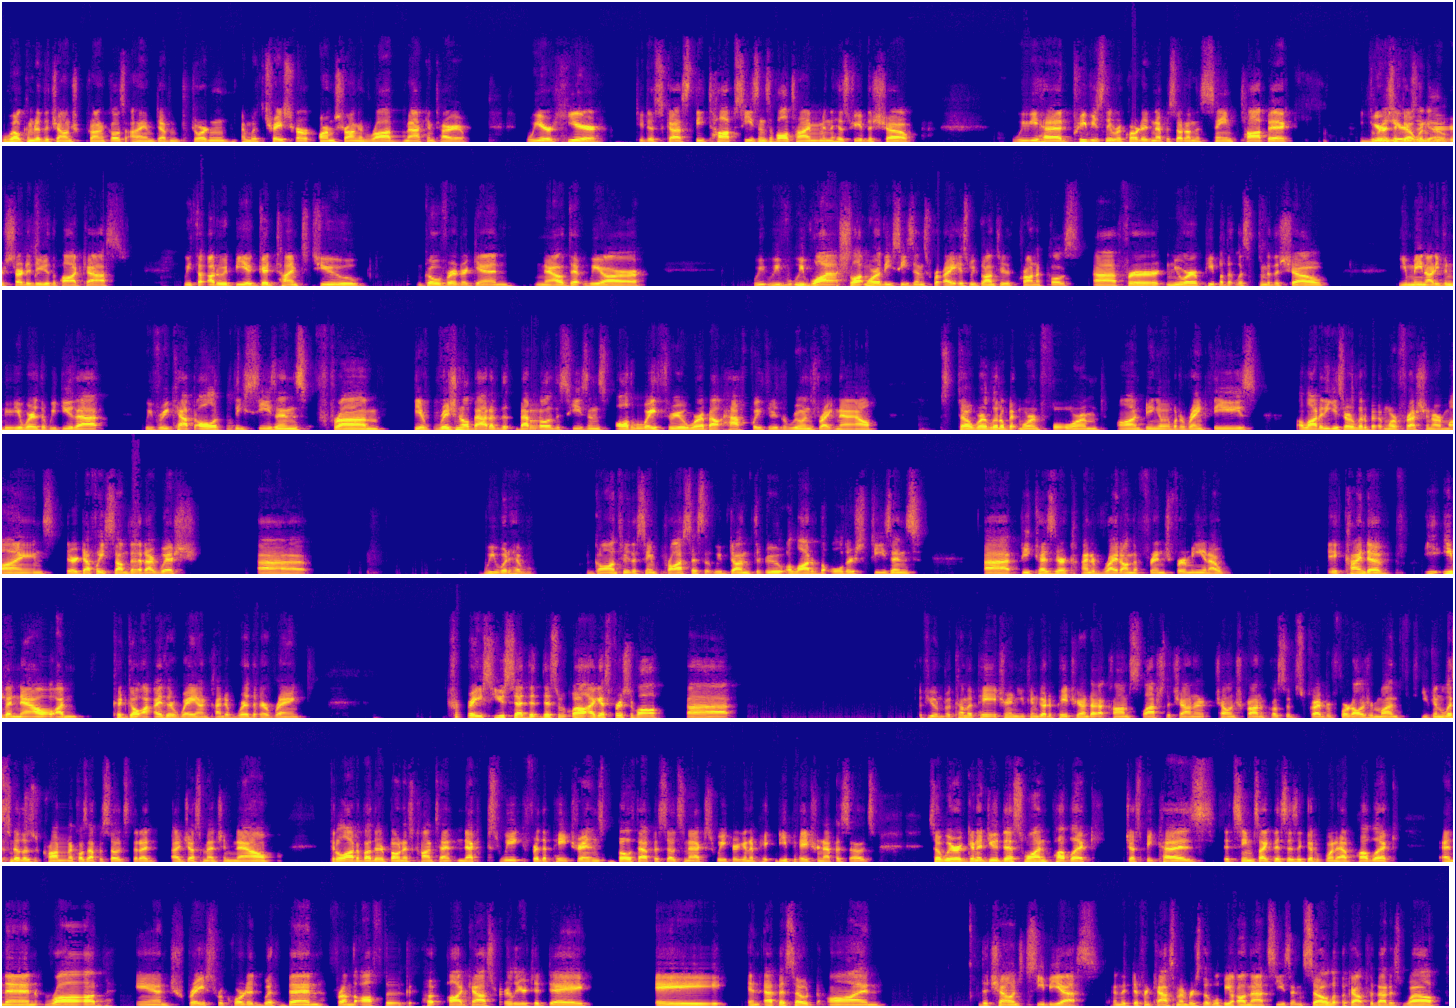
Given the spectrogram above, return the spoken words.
Welcome to the Challenge Chronicles. I am Devin Jordan. I'm with Trace Armstrong and Rob McIntyre. We are here to discuss the top seasons of all time in the history of the show. We had previously recorded an episode on the same topic years, Three ago years when ago. we started to do the podcast. We thought it would be a good time to go over it again now that we are we, we've we've watched a lot more of these seasons, right? As we've gone through the chronicles. Uh, for newer people that listen to the show, you may not even be aware that we do that. We've recapped all of these seasons from the original battle of the, battle of the seasons all the way through. We're about halfway through the ruins right now, so we're a little bit more informed on being able to rank these. A lot of these are a little bit more fresh in our minds. There are definitely some that I wish uh, we would have gone through the same process that we've done through a lot of the older seasons uh, because they're kind of right on the fringe for me, and I it kind of even now I'm could go either way on kind of where they're ranked. Trace, you said that this. Well, I guess first of all, uh, if you want to become a patron, you can go to patreon.com slash the challenge chronicles, subscribe for four dollars a month. You can listen to those chronicles episodes that I, I just mentioned now. Get a lot of other bonus content next week for the patrons. Both episodes next week are going to be patron episodes. So we're going to do this one public just because it seems like this is a good one to have public. And then Rob and Trace recorded with Ben from the Off the Hook podcast earlier today a an episode on the challenge CBS and the different cast members that will be on that season. So look out for that as well.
